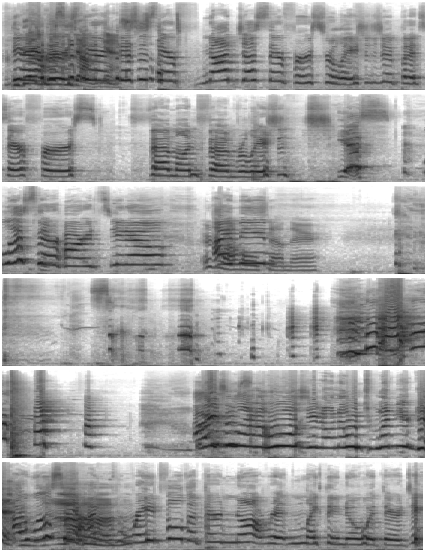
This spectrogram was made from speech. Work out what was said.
They're, They're this very is dumb, Their, yes. This is their not just their first relationship, but it's their first femme on femme relationship. yes Bless their hearts, you know. There's I lot holes mean- down there. I will say I'm grateful that they're not written like they know what they're doing.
